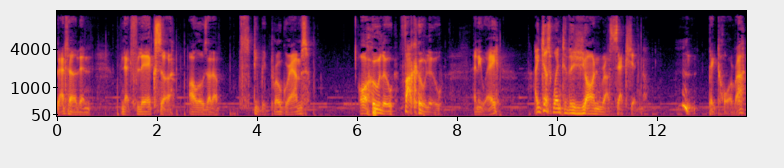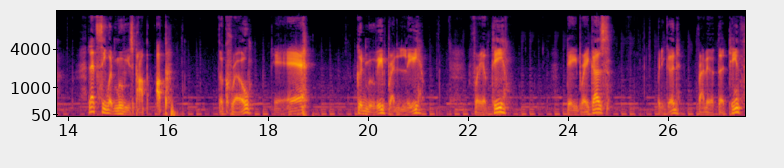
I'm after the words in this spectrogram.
better than Netflix or all those other stupid programs. Or Hulu. Fuck Hulu. Anyway, I just went to the genre section. Hmm, picked horror. Let's see what movies pop up. The Crow. Good movie, Brandon Lee. Frailty. Daybreakers. Pretty good. Friday the 13th.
